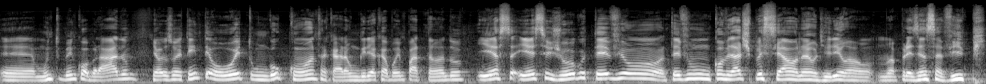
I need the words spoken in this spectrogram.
É, muito bem cobrado. E aos 88, um gol contra, cara. A Hungria acabou empatando. E, essa, e esse jogo teve um, teve um convidado especial, né? Eu diria, uma, uma presença VIP.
